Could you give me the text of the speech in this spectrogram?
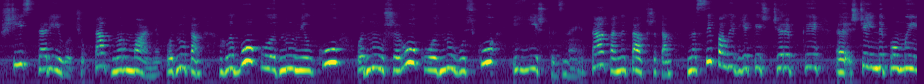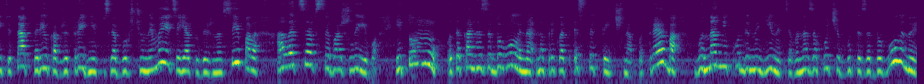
6 тарілочок, так, нормальних. Одну там глибоку, одну мілку, одну широку, одну вузьку і їжте з неї. Так, а не так, що там насипали в якісь черепки, е, ще й не помиті. Так, тарілка вже три дні після борщу не миється, я туди ж насипала, але це все важливо. І тому отака незадоволена, наприклад, естетична потреба, вона нікуди не дінеться. Вона захоче бути задоволеною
